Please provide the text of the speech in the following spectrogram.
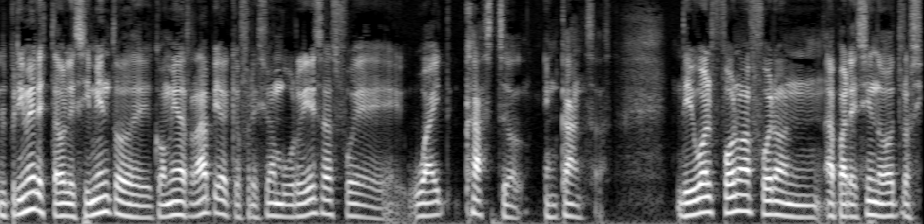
El primer establecimiento de comida rápida que ofreció hamburguesas fue White Castle en Kansas. De igual forma fueron apareciendo otros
